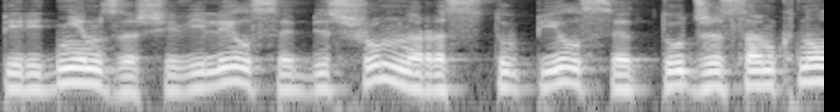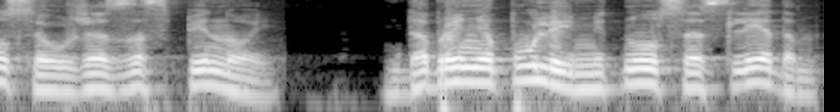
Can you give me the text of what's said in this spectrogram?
перед ним зашевелился, бесшумно расступился, тут же сомкнулся уже за спиной. Добрыня пулей метнулся следом,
